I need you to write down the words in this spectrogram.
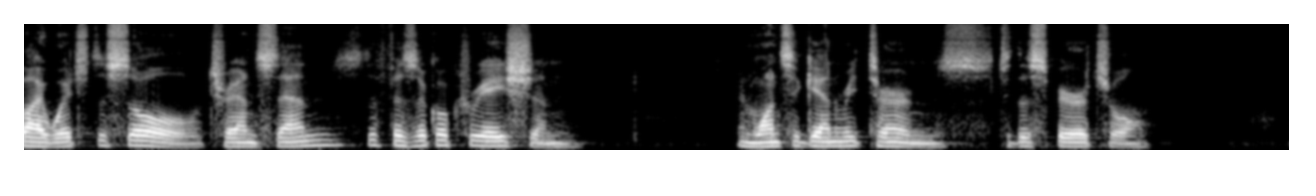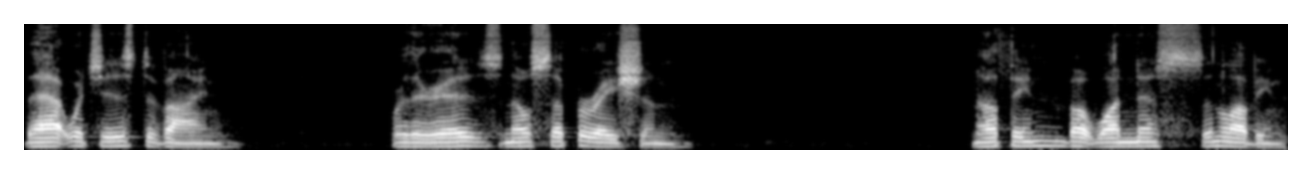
by which the soul transcends the physical creation and once again returns to the spiritual, that which is divine, where there is no separation nothing but oneness and loving.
